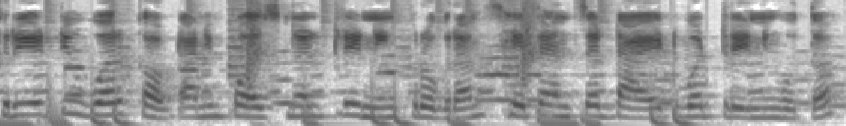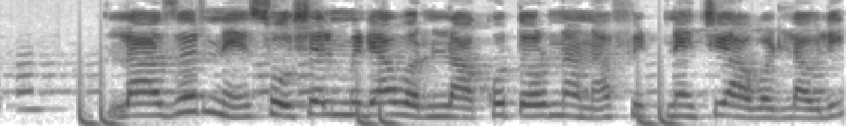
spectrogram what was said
क्रिएटिव्ह वर्कआउट आणि पर्सनल ट्रेनिंग प्रोग्राम्स हे त्यांचं डाएट व ट्रेनिंग होतं. लाझरने सोशल मीडियावर लाखो तरुणांना फिटनेसची आवड लावली.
